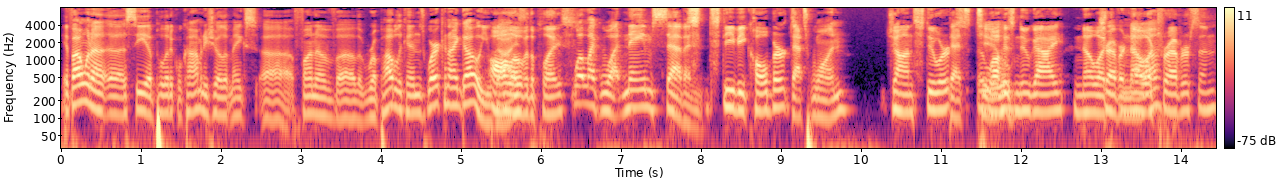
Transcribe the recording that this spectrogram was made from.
if I want to uh, see a political comedy show that makes uh, fun of uh, the Republicans, where can I go? You All guys? over the place. Well, like what? Name seven. Stevie Colbert. That's one. Jon Stewart. That's two. Well, his new guy, Noah Trevor Noah, Noah. Treverson.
